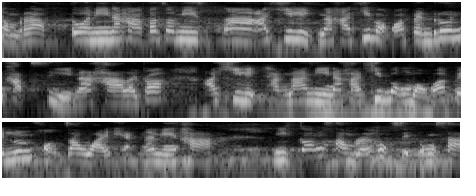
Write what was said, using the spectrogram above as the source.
สำหรับตัวนี้นะคะก็จะมีออะคริลิกนะคะที่บอกว่าเป็นรุ่นขับสีนะคะ แล้วก็อะคริลิกทางด้านนี้นะคะ ที่บ่งบอกว่าเป็นรุ่นของเจ้า y t e c นั่นเองค่ะ มีกล้อง 360 องศา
